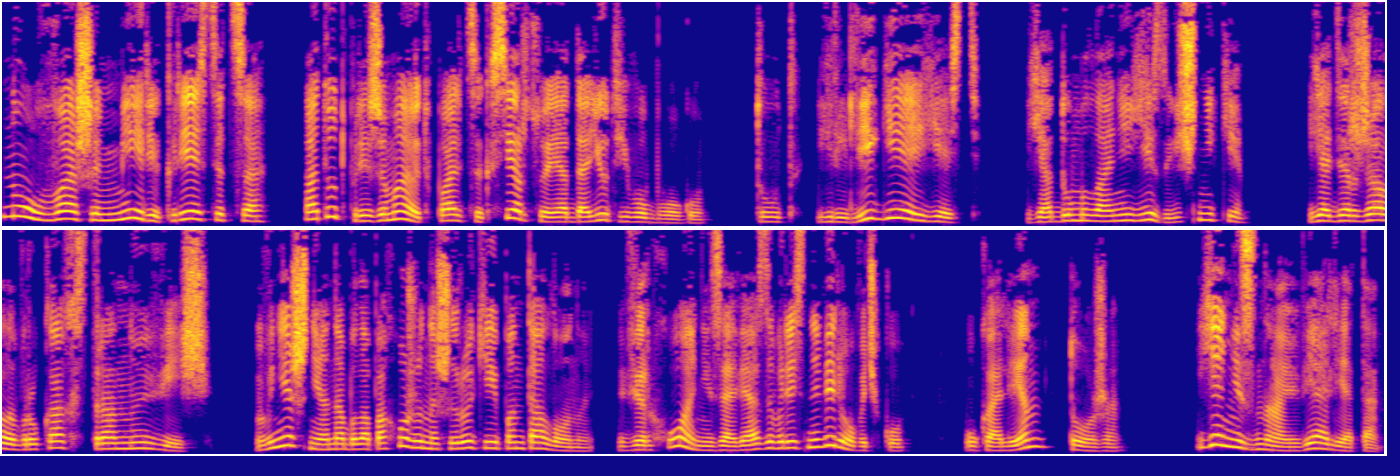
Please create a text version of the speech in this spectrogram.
Ну, в вашем мире крестятся, а тут прижимают пальцы к сердцу и отдают его Богу. Тут и религия есть. Я думала, они язычники. Я держала в руках странную вещь. Внешне она была похожа на широкие панталоны. Вверху они завязывались на веревочку. У колен тоже. Я не знаю, Виолетта.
